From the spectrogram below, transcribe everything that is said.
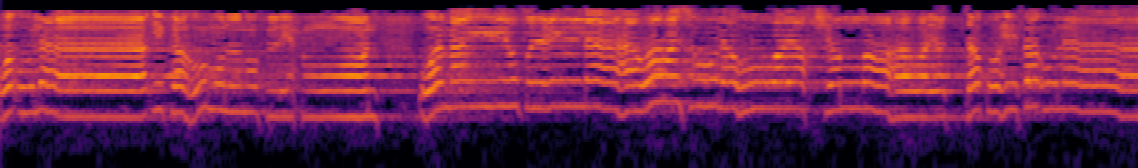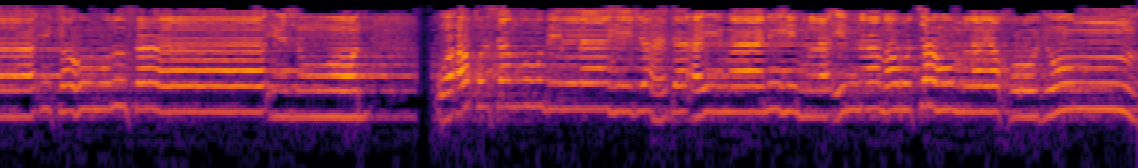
وأولئك هم المفلحون. ومن يطع الله ورسوله ويخشى الله ويتقه فأولئك هم الفائزون. وأقسموا بالله جهد أيمانهم لئن أمرتهم ليخرجن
